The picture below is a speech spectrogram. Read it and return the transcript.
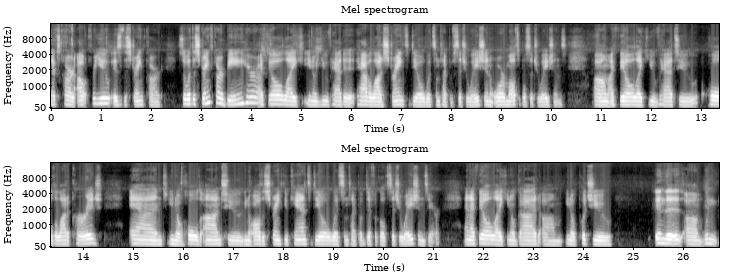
Next card out for you is the Strength card. So with the strength card being here, I feel like, you know, you've had to have a lot of strength to deal with some type of situation or multiple situations. Um, I feel like you've had to hold a lot of courage and, you know, hold on to, you know, all the strength you can to deal with some type of difficult situations here. And I feel like, you know, God, um, you know, put you in the, um, when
